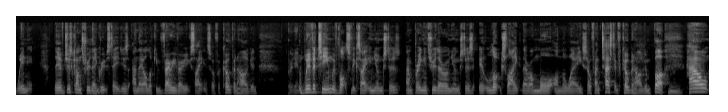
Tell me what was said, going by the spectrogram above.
win it. They have just gone through their mm. group stages and they are looking very, very exciting. So for Copenhagen, Brilliant. with a team with lots of exciting youngsters and bringing through their own youngsters, it looks like there are more on the way. So fantastic for Copenhagen. But mm. how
